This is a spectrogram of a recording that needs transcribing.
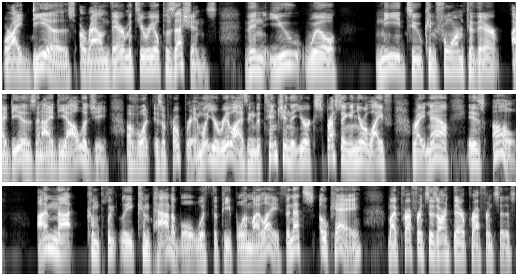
or ideas around their material possessions, then you will need to conform to their ideas and ideology of what is appropriate. And what you're realizing, the tension that you're expressing in your life right now is, oh, I'm not completely compatible with the people in my life. And that's okay. My preferences aren't their preferences.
